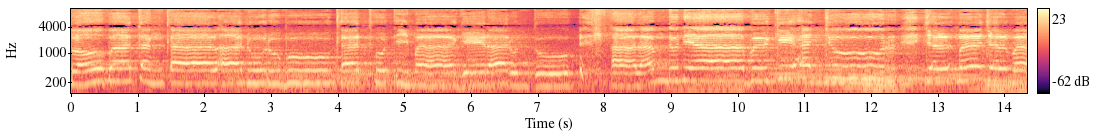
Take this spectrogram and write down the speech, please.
Loba tangkal anu rubu katuti magera runtuh Alam dunia beki hancur Jalma-jalma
